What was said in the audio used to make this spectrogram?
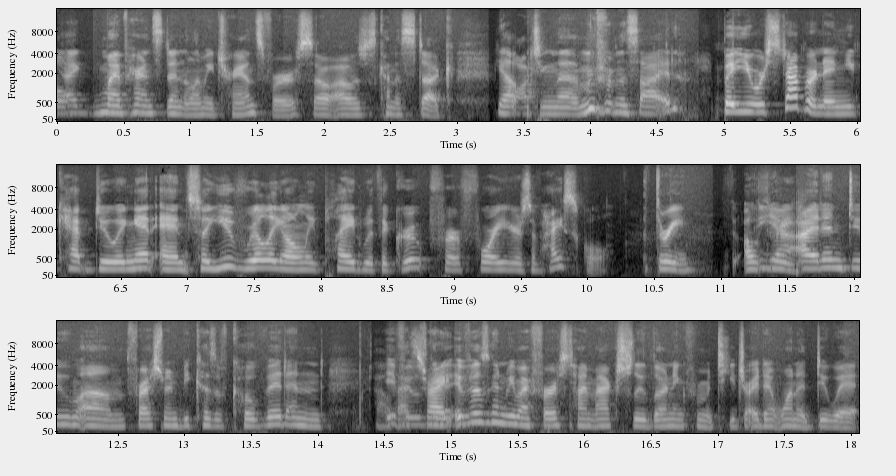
And I couldn't, I, my parents didn't let me transfer, so I was just kind of stuck Yep. watching them from the side. But you were stubborn and you kept doing it. And so you really only played with a group for four years of high school. Three. Oh, three. Yeah, I didn't do um, freshman because of COVID, and if Oh, that's it was right. Gonna, if it was going to be my first time actually learning from a teacher, I didn't want to do it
